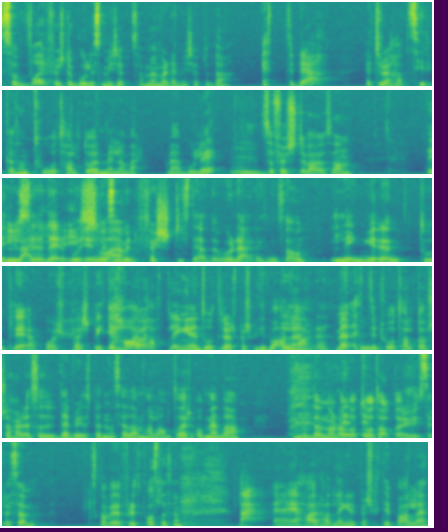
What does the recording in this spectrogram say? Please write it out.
Så vår første bolig som vi kjøpte sammen, var den vi kjøpte da etter det. Jeg tror jeg har hatt ca. Sånn to og et halvt år mellom hver, hver bolig. Så første var jo sånn Det huset dere bor i nå, liksom. er vel første stedet hvor det er liksom sånn lenger enn to-tre års perspektiv Jeg har på. hatt lenger enn to-tre års perspektiv på alle. Men etter to og et halvt år så har det. Så det blir jo spennende å se da om halvannet år. Og med da og når det har gått to og et halvt år i huset, liksom. Skal vi flytte på oss, liksom? Nei. eh, Jeg har hatt lengre perspektiv på alle.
